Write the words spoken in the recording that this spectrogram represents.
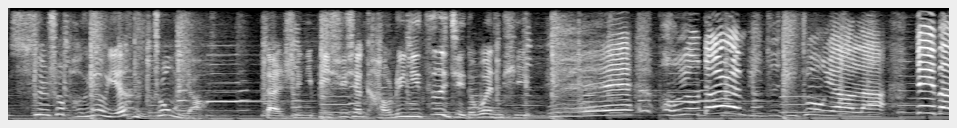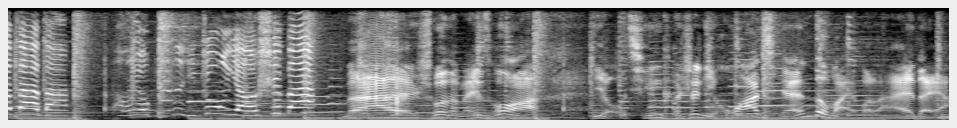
虽说朋友也很重要，但是你必须先考虑你自己的问题。哎，朋友当然比自己重要了，对吧，爸爸？朋友比自己重要是吧？哎，说的没错，友情可是你花钱都买不来的呀，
